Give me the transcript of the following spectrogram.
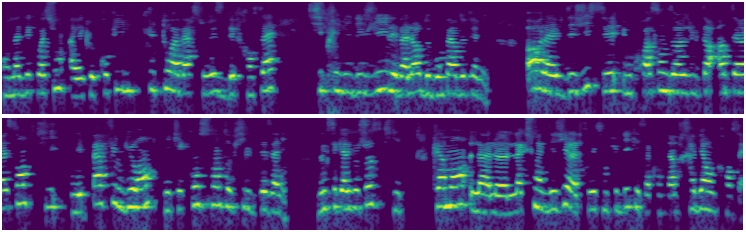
en adéquation avec le profil plutôt risque des Français qui privilégient les valeurs de bon père de famille. Or, la FDJ, c'est une croissance de résultats intéressante qui n'est pas fulgurante, mais qui est constante au fil des années. Donc c'est quelque chose qui, clairement, l'action FDJ, elle a trouvé son public et ça convient très bien aux Français.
